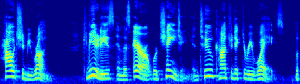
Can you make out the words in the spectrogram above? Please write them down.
how it should be run. Communities in this era were changing in two contradictory ways. The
